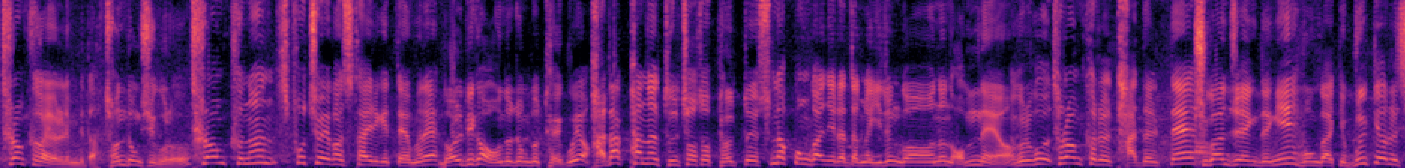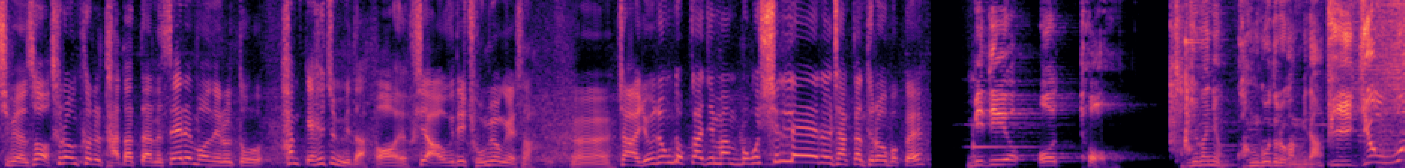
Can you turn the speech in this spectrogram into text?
트렁크가 열립니다. 전동식으로. 트렁크는 스포츠 웨건 스타일이기 때문에 넓이가 어느 정도 되고요. 바닥판을 들쳐서 별도의 수납 공간이라든가 이런 거는 없네요. 그리고 트렁크를 닫을 때 주간 주행 등이 뭔가 이렇게 물결을 치면서 트렁크를 닫았다는 세레머니 를 또 함께 해줍니다. 어, 역시 아우디 조명회사. 예. 자, 요 정도까지만 보고 실내를 잠깐 들어가 볼까요? 미디어 오토 잠시만요. 광고 들어갑니다. 비교와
